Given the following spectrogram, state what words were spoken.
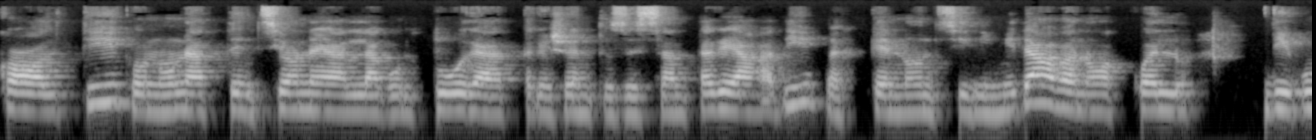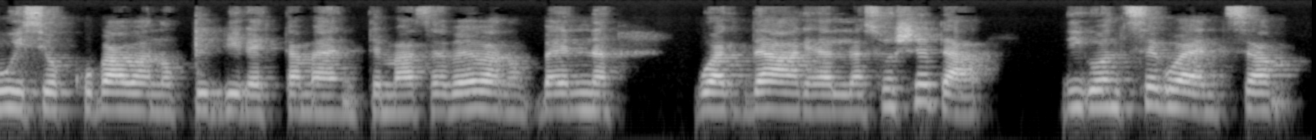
colti con un'attenzione alla cultura a 360 gradi perché non si limitavano a quello di cui si occupavano più direttamente, ma sapevano ben guardare alla società, di conseguenza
